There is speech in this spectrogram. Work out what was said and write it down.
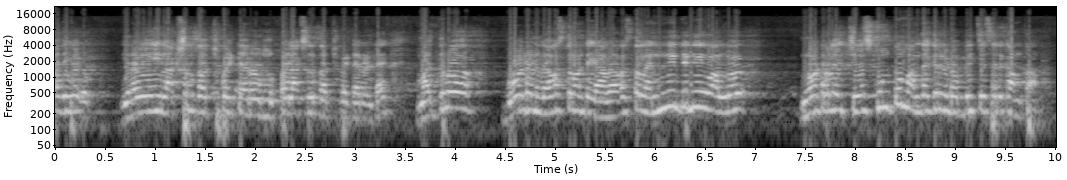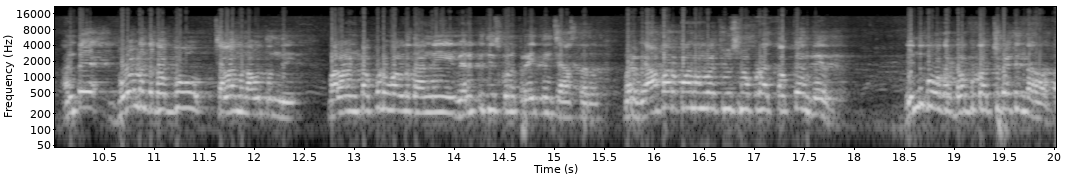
పదిహేడు ఇరవై లక్షలు ఖర్చు పెట్టారు ముప్పై లక్షలు ఖర్చు పెట్టారంటే మధ్యలో బోర్డు అనే వ్యవస్థలు ఉంటాయి. ఆ వ్యవస్థలన్నింటినీ వాళ్ళు న్యూట్రలైజ్ చేసుకుంటూ మన దగ్గర డబ్బు ఇచ్చేసరికి అంతా. అంటే బోర్డు డబ్బు చలామణి అవుతుంది? మరి అలాంటప్పుడు వాళ్ళు దాన్ని వెనక్కి తీసుకునే ప్రయత్నం చేస్తారు. మరి వ్యాపార కోణంలో చూసినప్పుడు అది తప్పేం లేదు. ఎందుకు ఒక డబ్బు ఖర్చు పెట్టిన తర్వాత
